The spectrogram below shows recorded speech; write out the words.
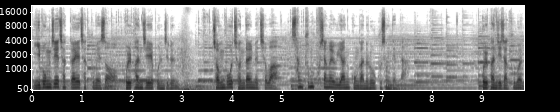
이봉재 작가의 작품에서 골판지의 본질은 정보 전달 매체와 상품 포장을 위한 공간으로 구성된다. 골판지 작품은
